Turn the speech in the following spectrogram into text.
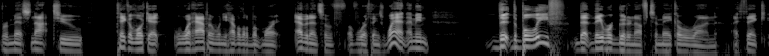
remiss not to take a look at what happened when you have a little bit more evidence of, of where things went. I mean, the the belief that they were good enough to make a run, I think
